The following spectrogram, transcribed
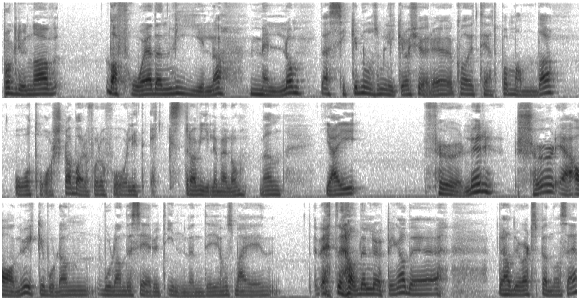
på grunn av Da får jeg den hvila mellom. Det er sikkert noen som liker å kjøre kvalitet på mandag og torsdag, bare for å få litt ekstra hvile mellom. Men jeg føler sjøl Jeg aner jo ikke hvordan, hvordan, det ser ut innvendig hos meg etter all den løpinga. Det, det, hadde jo vært spennende å se.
